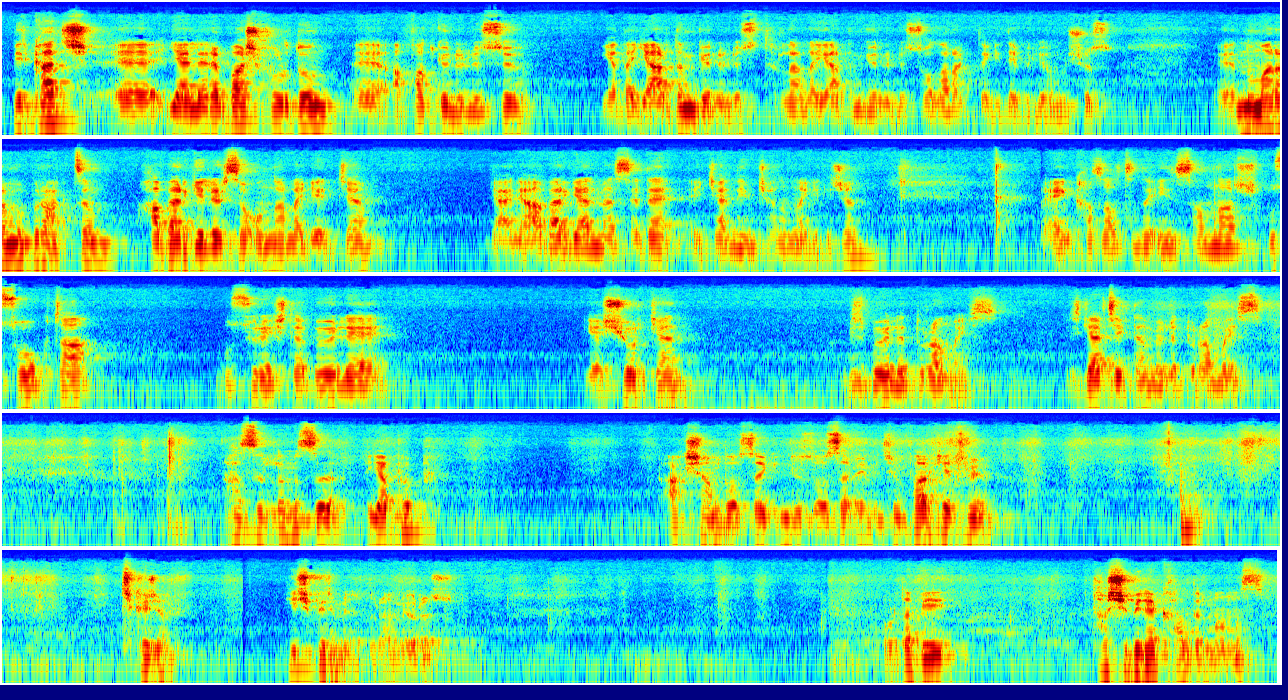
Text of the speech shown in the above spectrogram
Birkaç e, yerlere başvurdum. E, AFAD gönüllüsü ya da yardım gönüllüsü, tırlarla yardım gönüllüsü olarak da gidebiliyormuşuz. E, numaramı bıraktım. Haber gelirse onlarla geleceğim. Yani haber gelmezse de e, kendi imkanımla gideceğim. Enkaz altında insanlar bu soğukta, bu süreçte böyle yaşıyorken biz böyle duramayız. Biz gerçekten böyle duramayız hazırlığımızı yapıp akşam da olsa gündüz de olsa benim için fark etmiyor. Çıkacağım. Hiçbirimiz duramıyoruz. Burada bir taşı bile kaldırmamız,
